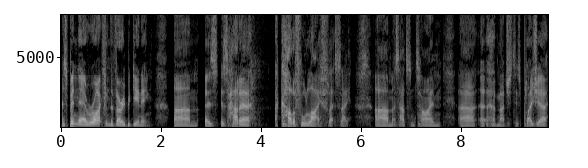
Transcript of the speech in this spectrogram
has been there right from the very beginning um, has has had a a colourful life, let's say um, has had some time uh, at Her Majesty's pleasure,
